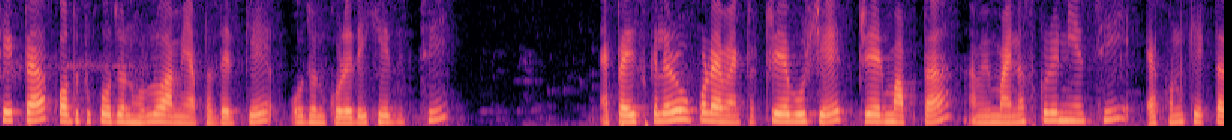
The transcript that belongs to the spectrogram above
কেকটা কতটুকু ওজন হলো আমি আপনাদেরকে ওজন করে দেখিয়ে দিচ্ছি। একটা স্কেলের উপরে আমি একটা ট্রে বসিয়ে ট্রের মাপটা আমি মাইনাস করে নিয়েছি। এখন কেকটা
